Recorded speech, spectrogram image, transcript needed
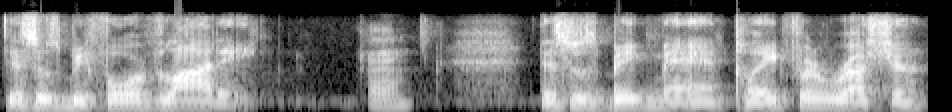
This was before Vlade. Okay. This was big man, played for Russia,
